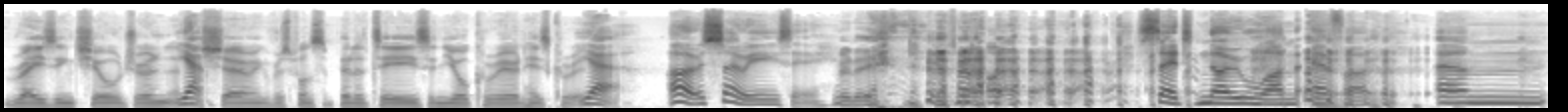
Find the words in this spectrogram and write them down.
raising children and yeah. the sharing of responsibilities and your career and his career? Yeah. Oh, it's so easy. Really? Said no one ever. Um,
